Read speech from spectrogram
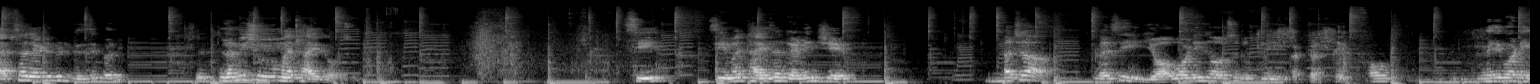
abs are little bit visible let me show you my thighs also. See, see my thighs are getting shaped. अच्छा वैसे your body is also looking attractive. Oh, मेरी बॉडी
